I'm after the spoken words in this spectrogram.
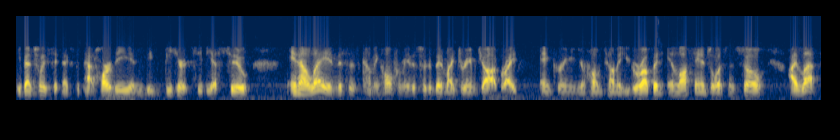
eventually sit next to Pat Harvey and be, be here at CBS two in LA. And this is coming home for me. This would have been my dream job, right? Anchoring in your hometown that you grew up in, in Los Angeles. And so I left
